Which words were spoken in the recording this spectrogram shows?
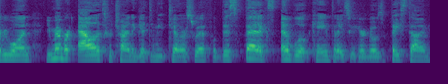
everyone. You remember Alex for trying to get to meet Taylor Swift? Well, this FedEx envelope came today, so here goes FaceTime.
